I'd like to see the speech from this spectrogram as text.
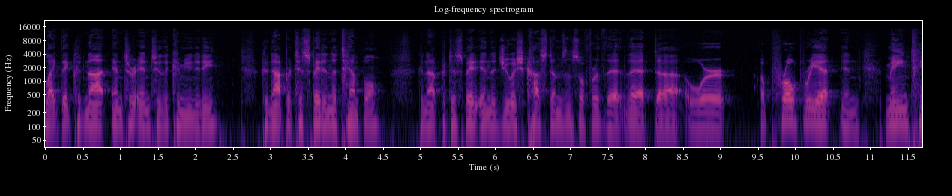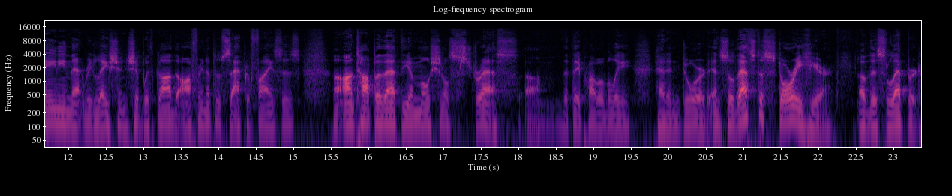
like they could not enter into the community, could not participate in the temple, could not participate in the Jewish customs and so forth that, that uh, were appropriate in maintaining that relationship with God, the offering up of sacrifices. Uh, on top of that, the emotional stress um, that they probably had endured. And so that's the story here of this leopard,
